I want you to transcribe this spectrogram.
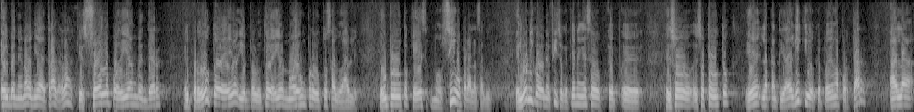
el veneno venía detrás, ¿verdad? Que solo podían vender el producto de ellos y el producto de ellos no es un producto saludable es un producto que es nocivo para la salud. El único beneficio que tienen esos, eh, eh, esos, productos es la cantidad de líquido que pueden aportar a la,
